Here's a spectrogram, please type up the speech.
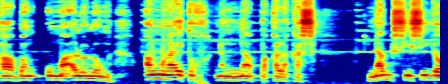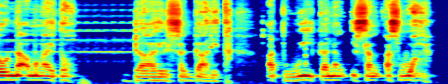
habang umaalulong ang mga ito ng napakalakas. Nagsisigaw na ang mga ito dahil sa galit at wika ng isang aswang.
